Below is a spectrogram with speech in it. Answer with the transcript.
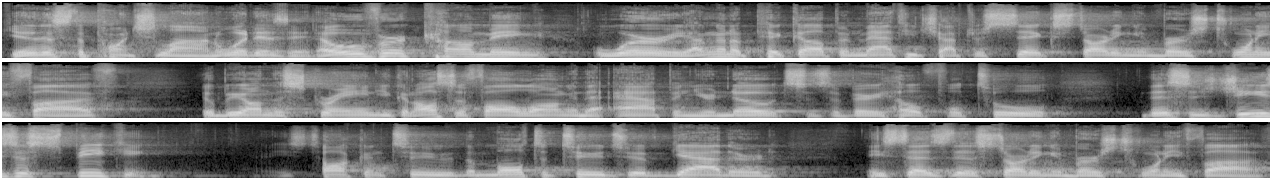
Give us the punchline. What is it? Overcoming worry. I'm going to pick up in Matthew chapter 6, starting in verse 25. It'll be on the screen. You can also follow along in the app and your notes. It's a very helpful tool. This is Jesus speaking. He's talking to the multitudes who have gathered. He says this starting in verse 25.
